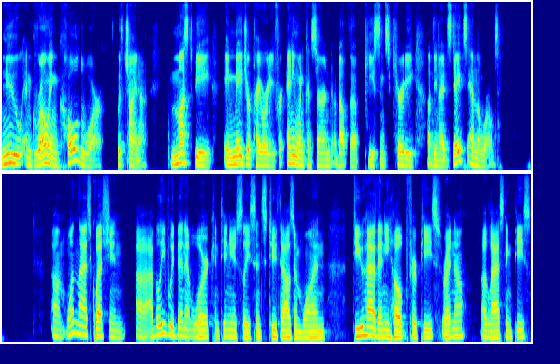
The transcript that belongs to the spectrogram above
new and growing Cold War with China must be a major priority for anyone concerned about the peace and security of the United States and the world. Um, one last question. Uh, I believe we've been at war continuously since 2001 do you have any hope for peace right now, a lasting peace?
